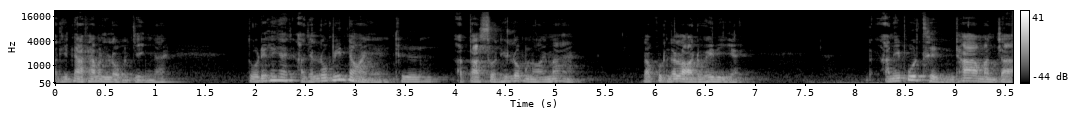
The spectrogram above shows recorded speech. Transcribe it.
อาทิตย์หน้าถ้ามันลงจริงนะตัวนี้ก็อาจจะลบนิดหน่อย คืออัตราส่วนที่ลบน้อยมาก แล้วคุณก็รอดูให้ดีอันนี้พูดถึงถ้ามันจะ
